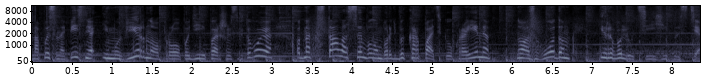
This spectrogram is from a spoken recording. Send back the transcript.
Написана пісня імовірно про події Першої світової, однак стала символом боротьби Карпатської України, ну а згодом і революції гідності.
